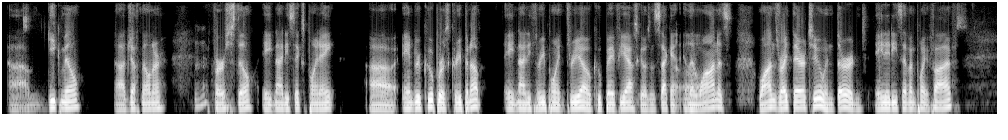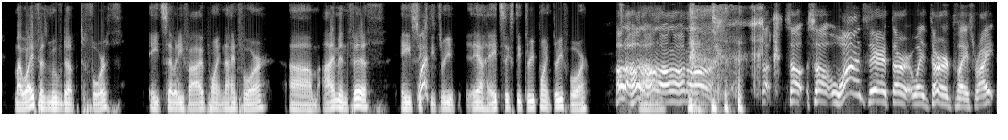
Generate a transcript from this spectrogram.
um, Geek Mill, uh, Jeff Milner, mm-hmm. first still eight ninety six point eight. Uh, Andrew Cooper is creeping up 893.30. Coupe Fiascos in 2nd and then Juan is Juan's right there too in third, 887.5. My wife has moved up to fourth, 875.94. Um, I'm in fifth, 863. What? Yeah, 863.34. Hold on, hold on, hold on, hold on, hold on. so, so, so Juan's there third, wait, third place, right?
